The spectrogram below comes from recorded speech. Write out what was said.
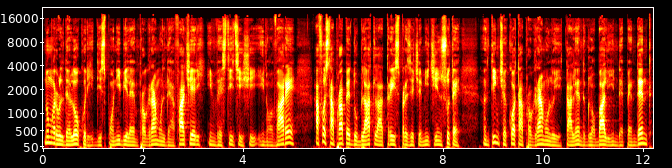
numărul de locuri disponibile în programul de afaceri, investiții și inovare a fost aproape dublat la 13.500, în timp ce cota programului Talent Global Independent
